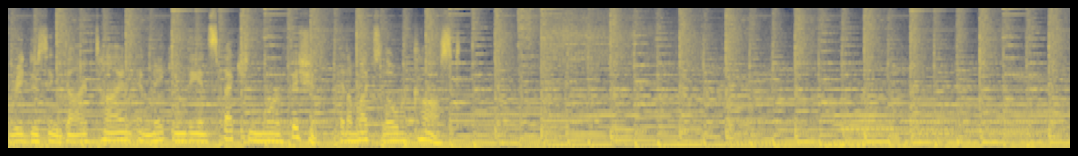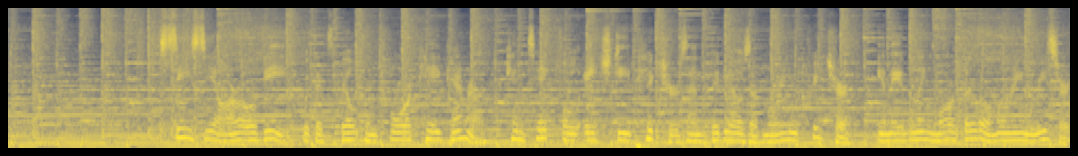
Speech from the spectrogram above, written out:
reducing dive time and making the inspection more efficient at a much lower cost. CCROV, with its built-in 4K camera, can take full HD pictures and videos of marine creature, enabling more thorough marine research.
